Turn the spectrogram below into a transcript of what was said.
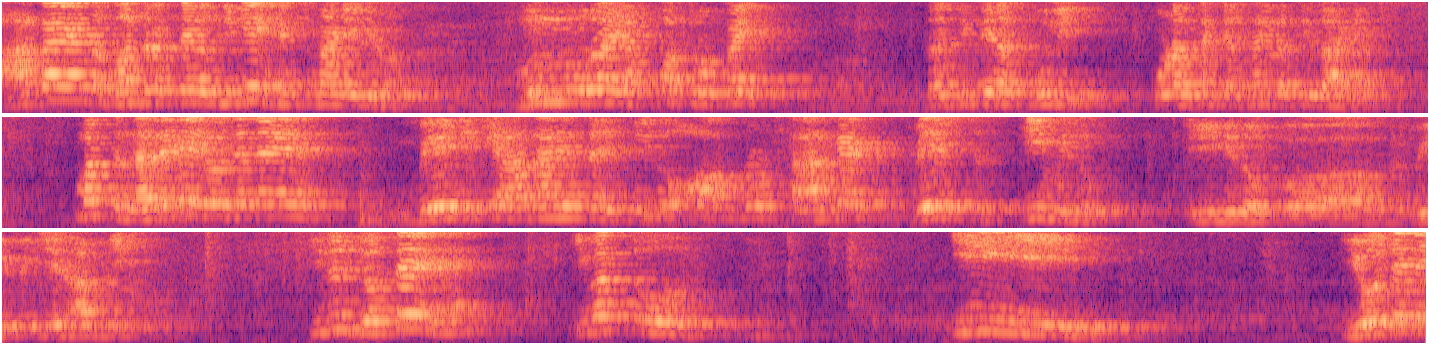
ಆದಾಯದ ಭದ್ರತೆಯೊಂದಿಗೆ ಹೆಚ್ಚು ಮಾಡಿದ್ವಿ ಮುನ್ನೂರ ಎಪ್ಪತ್ತು ರೂಪಾಯಿ ಪ್ರತಿದಿನ ಕೂಲಿ ಕೊಡುವಂತ ಕೆಲಸ ಇವತ್ತು ಇದಾಗಿದೆ ಮತ್ತೆ ನರೇಗಾ ಯೋಜನೆ ಬೇಡಿಕೆ ಆಧಾರಿತ ಇತ್ತು ಇದು off road target based scheme ಇದು. ಈಗಿದು ಬಿ ಜಿ ರಾಮ್ಜಿ ಇದ್ರ ಜೊತೆ ಇವತ್ತು ಈ ಯೋಜನೆ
